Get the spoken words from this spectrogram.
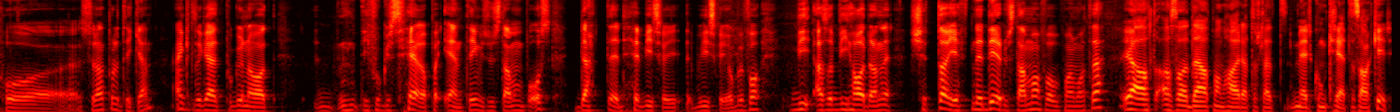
på studentpolitikken? Enkelt og greit av at de fokuserer på én ting. Hvis du stemmer på oss, dette er det vi skal, vi skal jobbe for. Vi, altså, vi har denne kjøttavgiften. Det er det du stemmer for, på en måte. Ja, at, altså det at man har rett og slett mer konkrete saker.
